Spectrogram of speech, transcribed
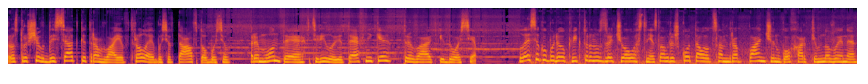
розтрощив десятки трамваїв, тролейбусів та автобусів. Ремонти вцілілої техніки тривають і досі. Леся Кобилюк, Віктор Ноздрачов, Станіслав Гришко та Олександра Панченко. Харків новини.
